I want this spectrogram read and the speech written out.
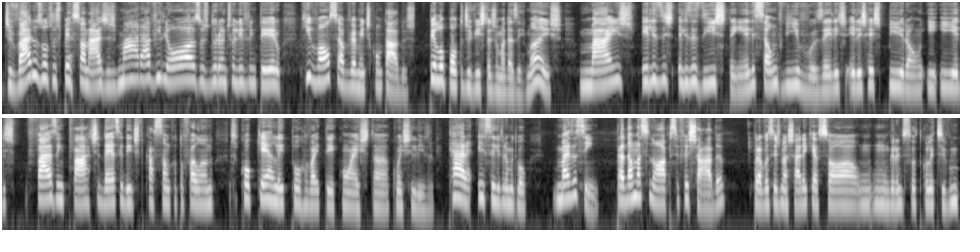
de vários outros personagens maravilhosos durante o livro inteiro, que vão ser, obviamente, contados pelo ponto de vista de uma das irmãs, mas eles, eles existem, eles são vivos, eles, eles respiram e, e eles fazem parte dessa identificação que eu tô falando que qualquer leitor vai ter com esta com este livro. Cara, esse livro é muito bom. Mas assim, para dar uma sinopse fechada, para vocês não acharem que é só um, um grande surto coletivo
